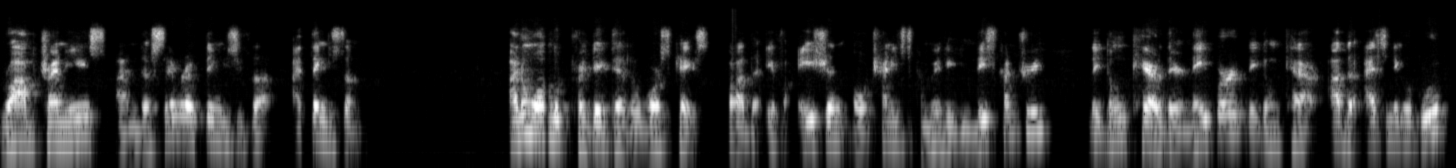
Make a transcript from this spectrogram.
rob Chinese, and the similar things the uh, I think it's a I don't want to predict the worst case, but if Asian or Chinese community in this country, they don't care their neighbor, they don't care other ethnic group,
